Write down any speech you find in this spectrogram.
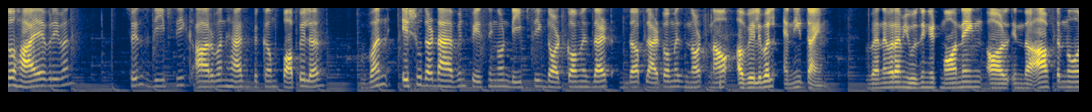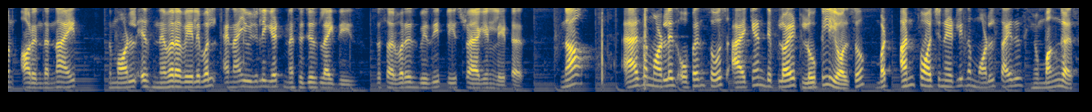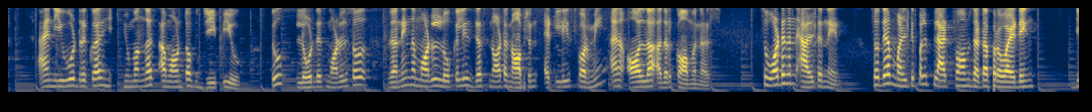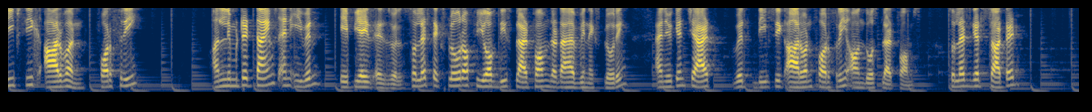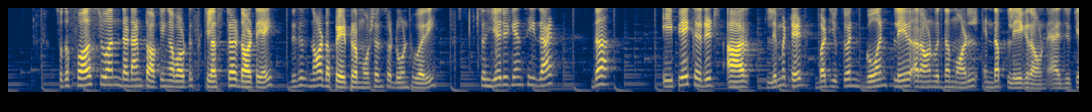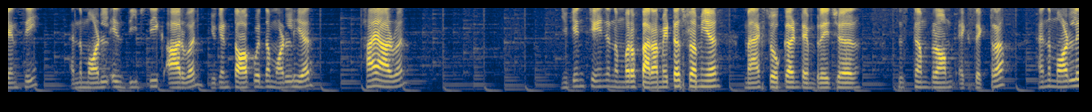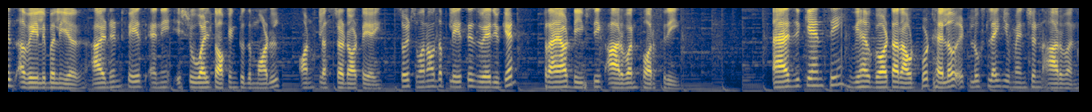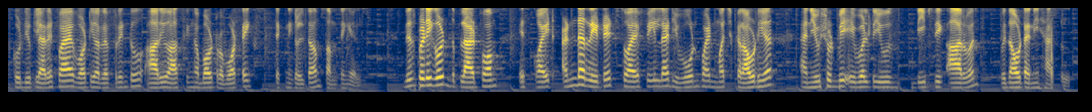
So hi everyone. Since DeepSeek R1 has become popular, one issue that I have been facing on deepseek.com is that the platform is not now available anytime. Whenever I'm using it morning or in the afternoon or in the night, the model is never available and I usually get messages like these. The server is busy, please try again later. Now, as the model is open source, I can deploy it locally also, but unfortunately the model size is humongous and you would require humongous amount of GPU to load this model. So running the model locally is just not an option, at least for me and all the other commoners. So what is an alternate? So there are multiple platforms that are providing DeepSeek R1 for free, unlimited times and even APIs as well. So let's explore a few of these platforms that I have been exploring and you can chat with DeepSeek R1 for free on those platforms. So let's get started. So the first one that I'm talking about is kluster.ai. This is not a paid promotion, so don't worry. So here you can see that the API credits are limited, but you can go and play around with the model in the playground as you can see. And the model is DeepSeek R1. You can talk with the model here. Hi R1. You can change the number of parameters from here, max token, temperature, system prompt, etc and the model is available here. I didn't face any issue while talking to the model on kluster.ai. So it's one of the places where you can try out DeepSeek R1 for free. As you can see, we have got our output. Hello, it looks like you mentioned R1. Could you clarify what you are referring to? Are you asking about robotics, technical terms, something else? This is pretty good. The platform is quite underrated. So I feel that you won't find much crowd here and you should be able to use DeepSeek R1 without any hassle.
